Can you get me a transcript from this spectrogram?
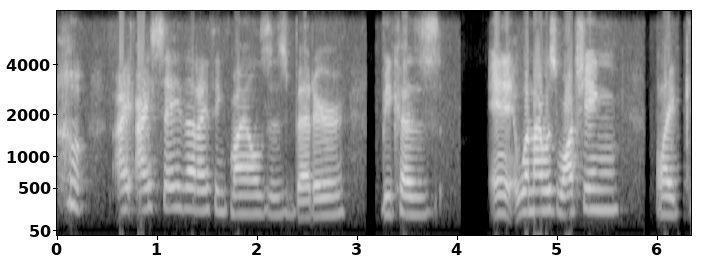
I I say that I think Miles is better because it, when I was watching like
